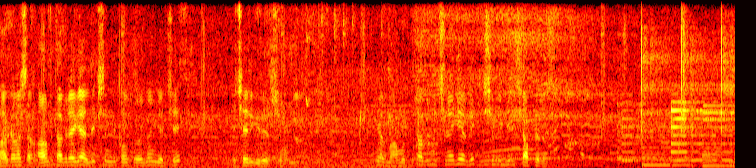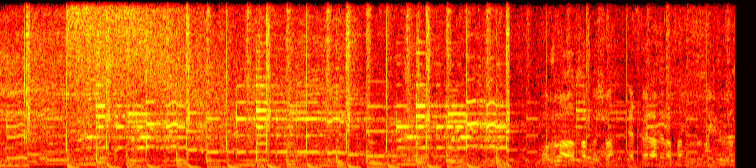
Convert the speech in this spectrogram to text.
Arkadaşlar Anıtkabir'e geldik. Şimdi kontrolden geçeceğiz. İçeri giriyoruz şimdi. Gel Mahmut. Kabirin içine girdik. Şimdi giriş yapıyoruz. Ordular an. Hep beraber atanın huzuruna gidiyoruz.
